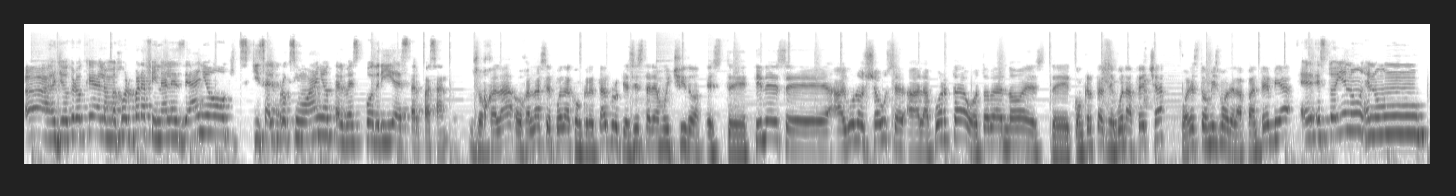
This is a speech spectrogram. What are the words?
Ah, yo creo que a lo mejor para finales de año o quizá el próximo año tal vez podría estar pasando. Pues ojalá, ojalá se pueda concretar porque sí estaría muy chido. Este, ¿tienes eh, algunos shows a la puerta o todavía no este, concretas ninguna fecha por esto mismo de la pandemia? Eh, estoy en un, en un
